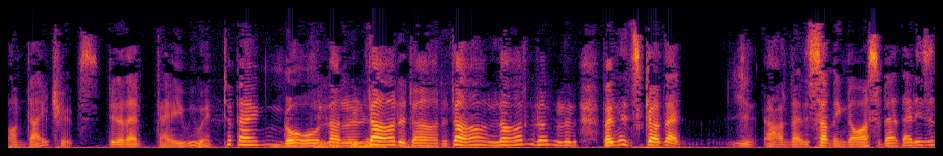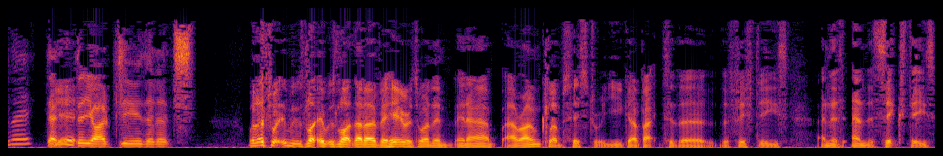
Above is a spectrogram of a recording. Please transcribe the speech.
on day trips. Bit of that day we went to Bangor, la da da da da da la da da But it's got that you, oh no, there's something nice about that, isn't there? That yeah. the idea that it's well, that's what it was like. It was like that over here as well in, in our our own club's history. You go back to the the 50s and the and the 60s.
